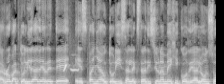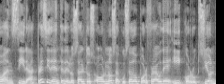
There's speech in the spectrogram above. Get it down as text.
Arroba actualidad RT. España autoriza la extradición a México de Alonso Ancira, presidente de los Altos Hornos, acusado por fraude y corrupción.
